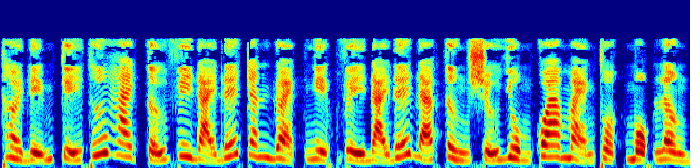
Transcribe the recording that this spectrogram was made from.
Thời điểm kỷ thứ hai tử vi đại đế tranh đoạt nghiệp vị đại đế đã từng sử dụng qua mạng thuật một lần.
